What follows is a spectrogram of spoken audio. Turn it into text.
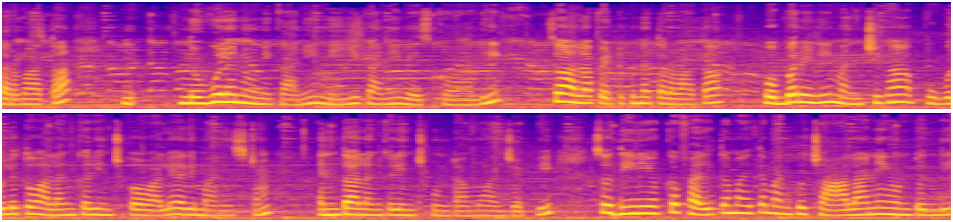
తర్వాత నువ్వుల నూనె కానీ నెయ్యి కానీ వేసుకోవాలి. సో అలా పెట్టుకున్న తర్వాత కొబ్బరిని మంచిగా పువ్వులతో అలంకరించుకోవాలి. అది మన ఇష్టం. ఎంత అలంకరించుకుంటాము అని చెప్పి. సో దీని యొక్క ఫలితం అయితే మనకు చాలానే ఉంటుంది.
